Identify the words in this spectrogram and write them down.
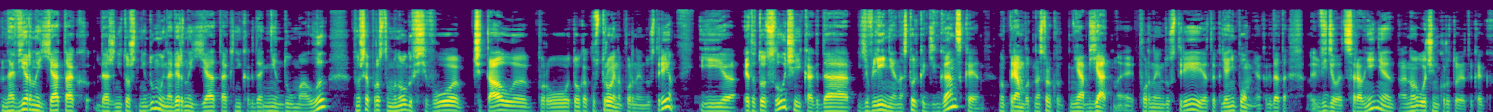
Наверное, я так даже не то, что не думаю, наверное, я так никогда не думал, потому что я просто много всего читал про то, как устроена порноиндустрия. И это тот случай, когда явление настолько гигантское, ну прям вот настолько необъятная порноиндустрия, это я не помню, я когда-то видел это сравнение, оно очень крутое, это как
